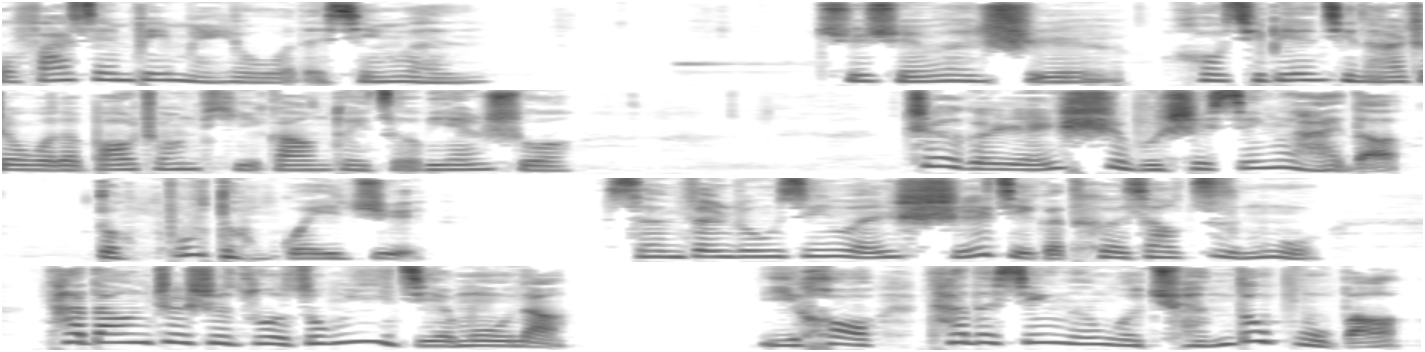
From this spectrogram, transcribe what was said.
我发现并没有我的新闻。去询问时，后期编辑拿着我的包装提纲对责编说。这个人是不是新来的？懂不懂规矩？三分钟新闻十几个特效字幕，他当这是做综艺节目呢？以后他的新闻我全都不包，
